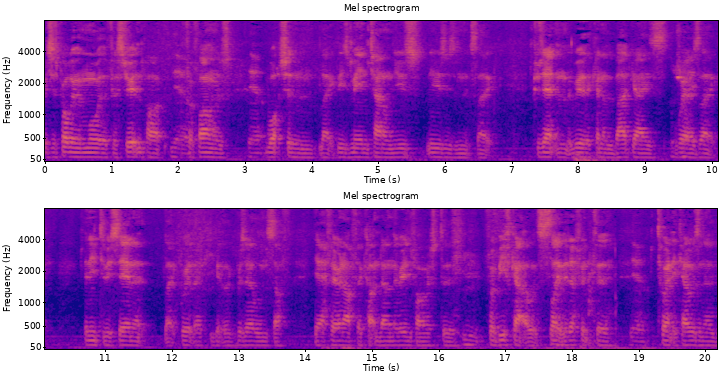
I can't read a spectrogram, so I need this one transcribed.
which is probably the more the frustrating part Yeah. for farmers yeah, watching like these main channel news newses and it's like presenting we're the kind of the bad guys, That's whereas like they need to be saying it like where like you get like Brazil and stuff. Yeah, fair enough. They're cutting down the rainforest to mm, for beef cattle. It's slightly different to yeah, twenty cows in a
